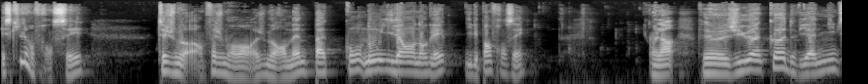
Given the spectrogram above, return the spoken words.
Est-ce qu'il est en français? Tu sais, je me... en fait, je me, rends... je me rends même pas compte. Non, il est en anglais, il est pas en français. Voilà. Euh, j'ai eu un code via Nils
